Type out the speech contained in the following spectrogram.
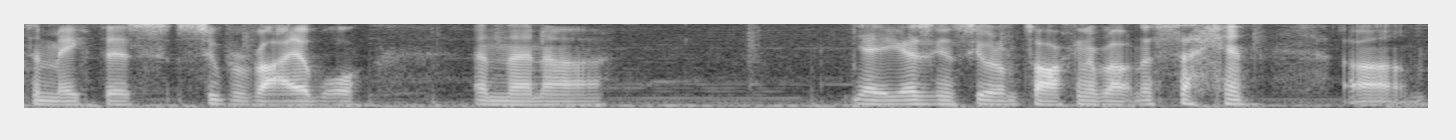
to make this super viable. And then, uh, yeah, you guys are going to see what I'm talking about in a second. Um,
